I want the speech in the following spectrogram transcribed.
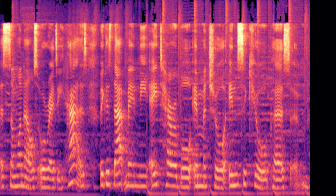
as someone else already has because that made me a terrible, immature, insecure person.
